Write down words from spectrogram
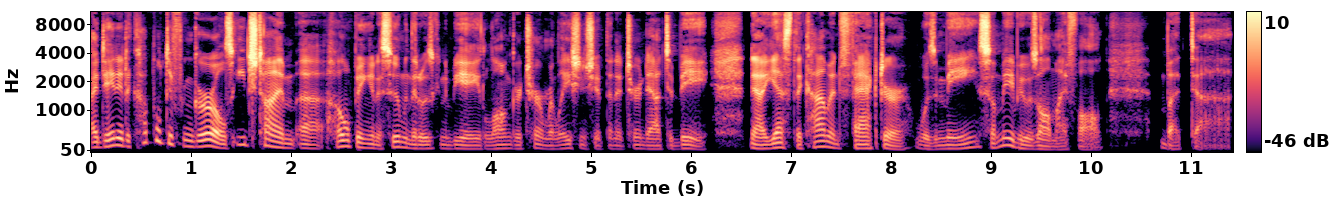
I dated a couple different girls, each time uh, hoping and assuming that it was going to be a longer term relationship than it turned out to be. Now, yes, the common factor was me, so maybe it was all my fault, but uh,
